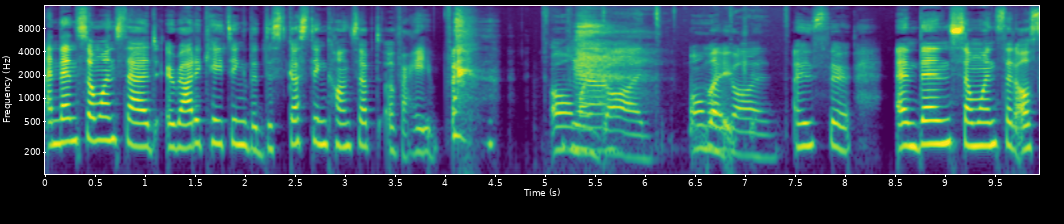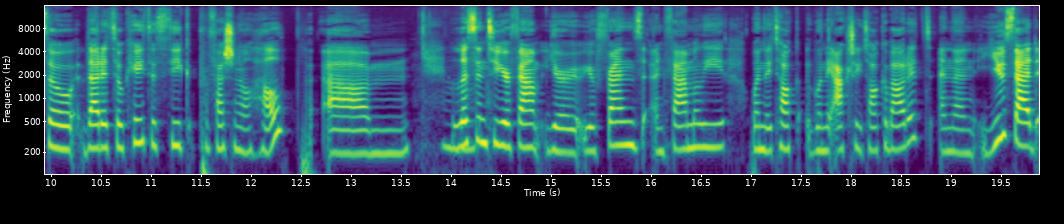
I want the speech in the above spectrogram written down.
And then someone said, eradicating the disgusting concept of aib. oh my god. Oh my Like- god. I swear. And then someone said also that it's okay to seek professional help. Um, Listen to your fam, your your friends and family when they talk when they actually talk about it. And then you said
